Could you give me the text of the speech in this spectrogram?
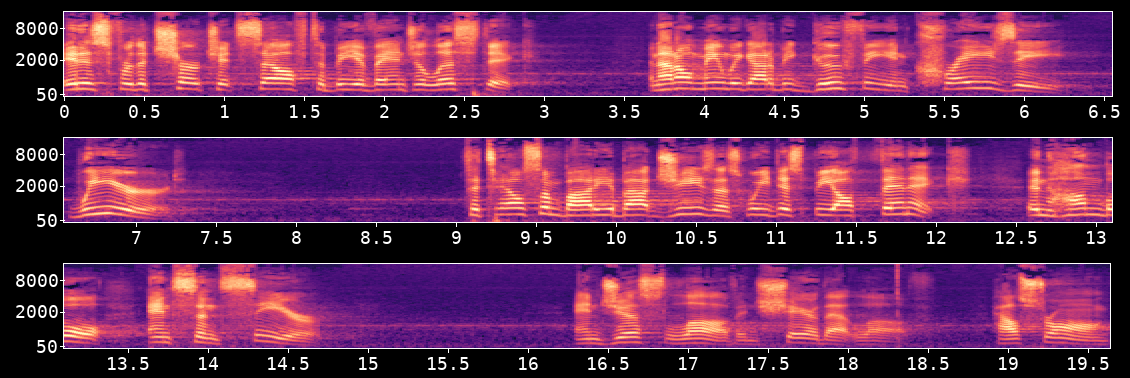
It is for the church itself to be evangelistic. And I don't mean we got to be goofy and crazy, weird. To tell somebody about Jesus, we just be authentic and humble and sincere. And just love and share that love. How strong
